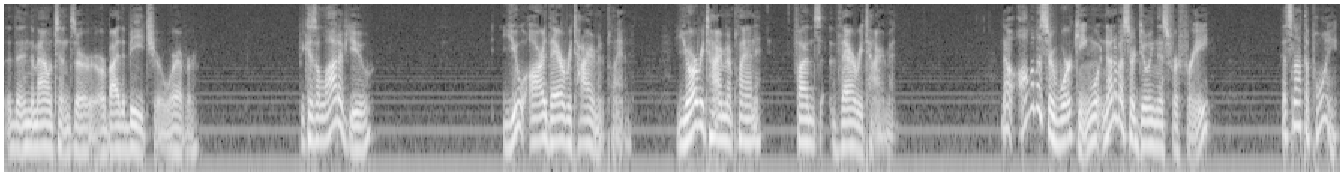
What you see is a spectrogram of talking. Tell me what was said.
the, in the mountains or, or by the beach or wherever. Because a lot of you you are their retirement plan. Your retirement plan funds their retirement. Now, all of us are working. None of us are doing this for free. That's not the point.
